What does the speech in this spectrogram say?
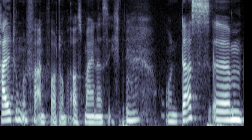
Haltung und Verantwortung aus meiner Sicht. Mhm. Und das ähm,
